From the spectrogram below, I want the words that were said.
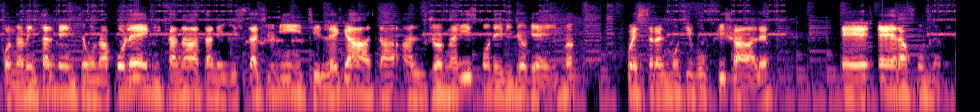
fondamentalmente una polemica nata negli Stati Uniti legata al giornalismo dei videogame, questo era il motivo ufficiale, e era fondamentalmente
